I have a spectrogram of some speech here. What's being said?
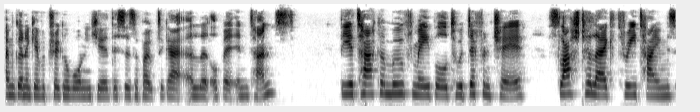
I'm going to give a trigger warning here, this is about to get a little bit intense. The attacker moved Mabel to a different chair slashed her leg three times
